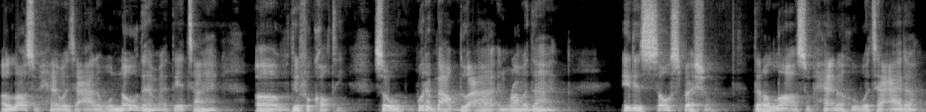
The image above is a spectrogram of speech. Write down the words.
Allah subhanahu wa ta'ala will know them at their time of difficulty. So, what about dua in Ramadan? It is so special that Allah subhanahu wa ta'ala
